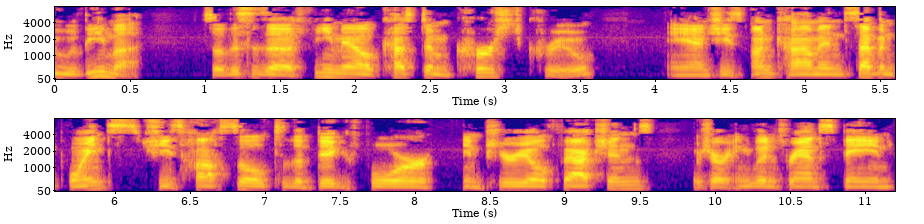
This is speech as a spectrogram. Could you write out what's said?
Ulima. So this is a female custom cursed crew, and she's uncommon, seven points. She's hostile to the big four imperial factions, which are England, France, Spain,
